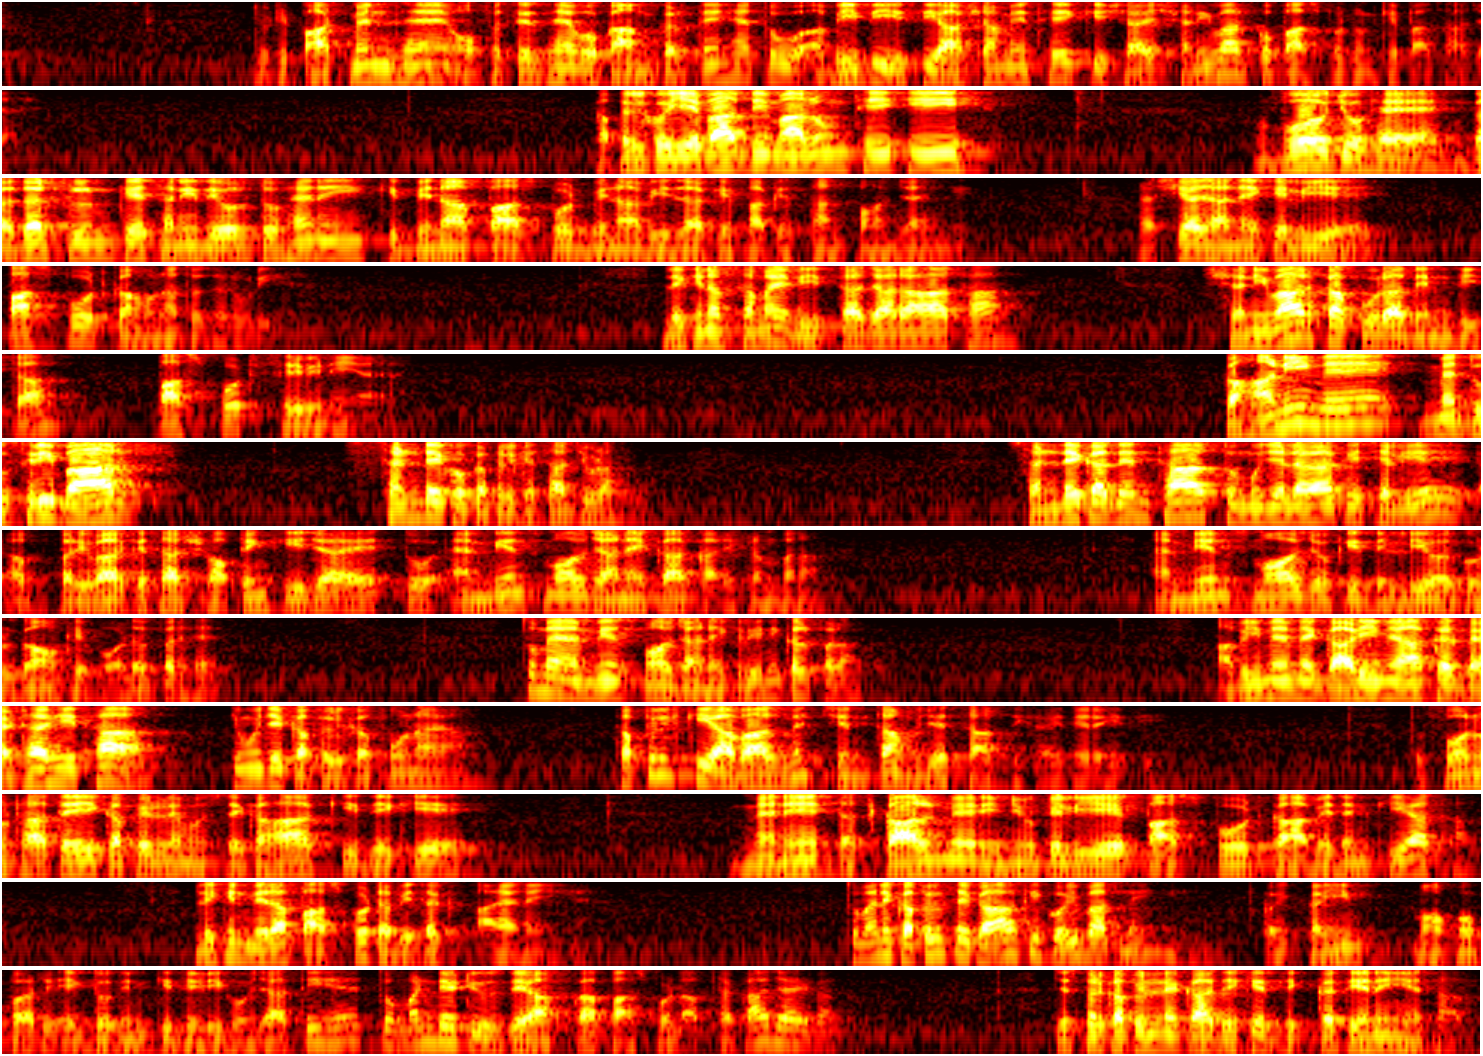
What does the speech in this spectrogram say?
जो डिपार्टमेंट्स हैं ऑफिसेज हैं, वो काम करते हैं तो अभी भी इसी आशा में थे कि शायद शनिवार को पासपोर्ट उनके पास आ जाए। कपिल को ये बात भी मालूम थी कि वो जो है, गदर फ़िल्म के सनी देओल तो है नहीं कि बिना पासपोर्ट, बिना वीज़ा के पाकिस्तान पहुँच जाएँगे। रशिया जाने के लिए पासपोर्ट का होना तो ज़रूरी है। लेकिन अब समय बीतता जा रहा था। शनिवार का पूरा दिन बीता, पासपोर्ट फिर भी नहीं आया। कहानी में मैं दूसरी बार संडे को कपिल के साथ जुड़ा। संडे का दिन था तो मुझे लगा कि चलिए, अब परिवार के साथ शॉपिंग की जाए तो एम्बियंस मॉल जाने का कार्यक्रम बना। एम्बियंस मॉल जो कि दिल्ली और गुड़गांव के बॉर्डर पर है तो मैं एम्बियंस मॉल जाने के लिए निकल पड़ा। अभी मैं मैं गाड़ी में आकर बैठा ही था कि मुझे कपिल का फ़ोन आया। कपिल की आवाज़ में चिंता मुझे साफ़ दिखाई दे रही थी। तो फ़ोन उठाते ही कपिल ने मुझसे कहा कि देखिए मैंने तत्काल में रिन्यू के लिए पासपोर्ट का आवेदन किया था, लेकिन मेरा पासपोर्ट अभी तक आया नहीं है। तो मैंने कपिल से कहा कि कोई बात नहीं कई कई मौक़ों पर एक दो दिन की देरी हो जाती है तो मंडे ट्यूसडे आपका पासपोर्ट आप तक आ जाएगा। जिस पर कपिल ने कहा, देखिए, दिक्कत ये नहीं है साहब।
